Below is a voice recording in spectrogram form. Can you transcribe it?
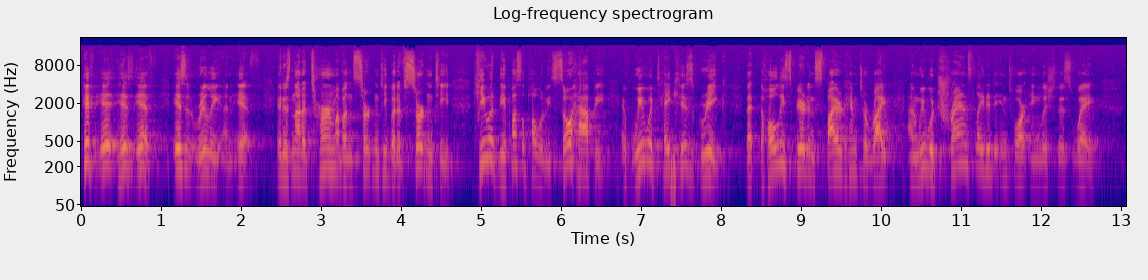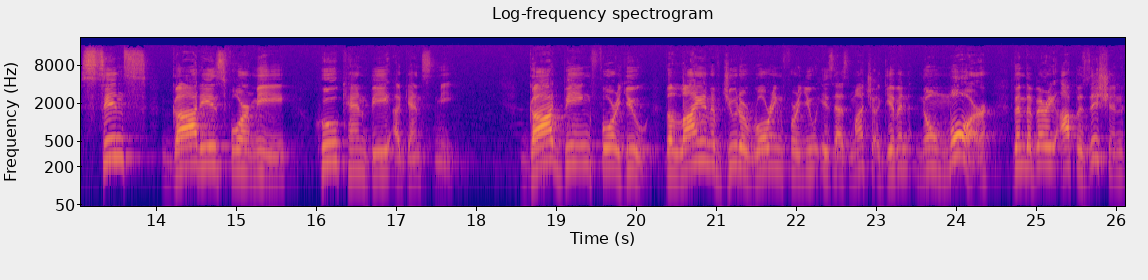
His if isn't really an if. It is not a term of uncertainty, but of certainty. He would, the Apostle Paul would be so happy if we would take his Greek that the Holy Spirit inspired him to write, and we would translate it into our English this way Since God is for me, who can be against me? God being for you, the lion of Judah roaring for you is as much a given, no more, than the very opposition,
